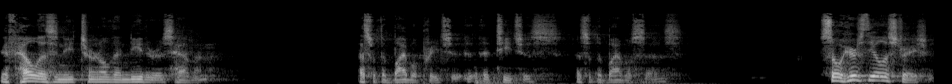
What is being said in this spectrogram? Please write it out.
If hell isn't eternal, then neither is heaven. That's what the Bible preaches, it uh, teaches. That's what the Bible says. So here's the illustration.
